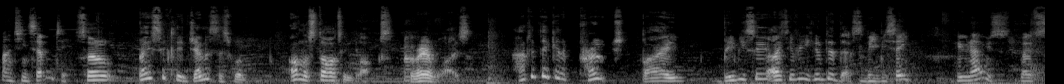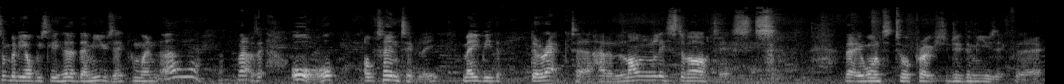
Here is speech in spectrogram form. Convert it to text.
1970. So basically, Genesis were on the starting blocks, hmm. career wise. How did they get approached by BBC, ITV? Who did this? BBC. Who knows? Somebody obviously heard their music and went, oh yeah, that was it. Or, alternatively, maybe the director had a long list of artists that he wanted to approach to do the music for it,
